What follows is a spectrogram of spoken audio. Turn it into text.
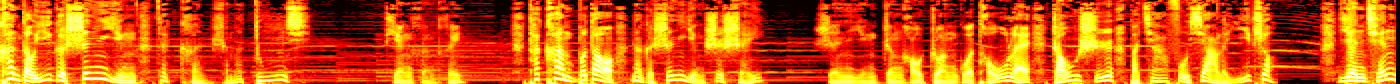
看到一个身影在啃什么东西。天很黑，他看不到那个身影是谁，身影正好转过头来，着实把家父吓了一跳。眼前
